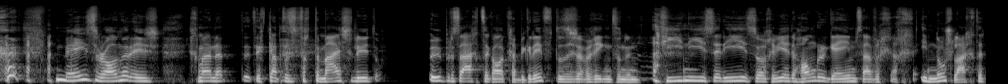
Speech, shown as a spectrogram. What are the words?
Maze Runner ist, ich meine, ich glaube, das ist doch den meisten Leuten über 16 gar kein Begriff. Das ist einfach irgendeine so eine Teenie-Serie, so wie die Hunger Games, einfach in noch schlechter.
